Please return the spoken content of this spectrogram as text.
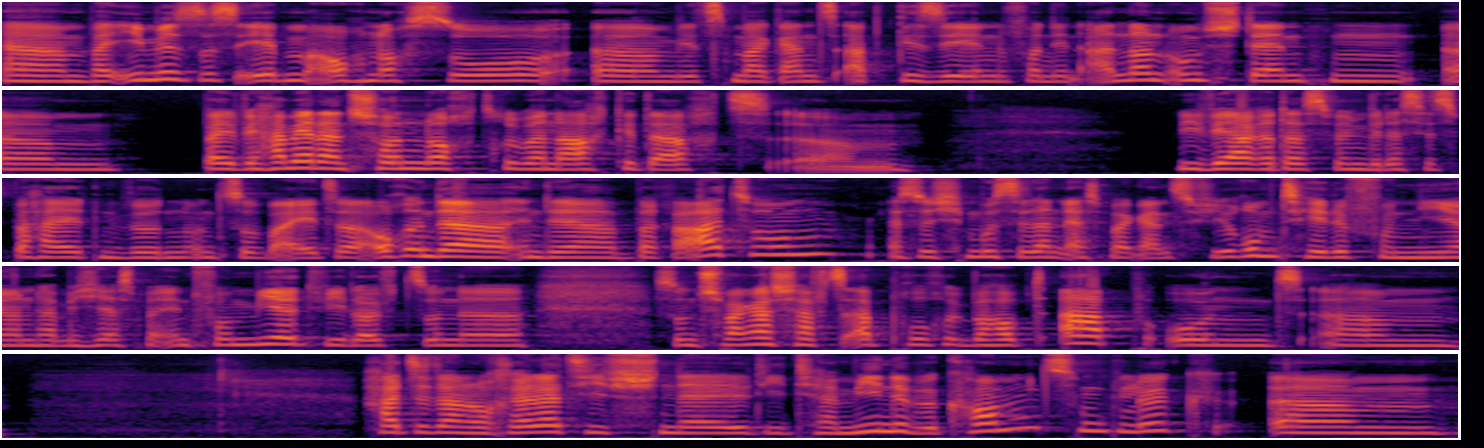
Ähm, bei ihm ist es eben auch noch so, ähm, jetzt mal ganz abgesehen von den anderen Umständen, ähm, weil wir haben ja dann schon noch drüber nachgedacht, ähm, wie wäre das, wenn wir das jetzt behalten würden und so weiter. Auch in der, in der Beratung, also ich musste dann erstmal ganz viel rumtelefonieren, habe mich erstmal informiert, wie läuft so, eine, so ein Schwangerschaftsabbruch überhaupt ab und ähm, hatte dann auch relativ schnell die Termine bekommen, zum Glück. Ähm,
